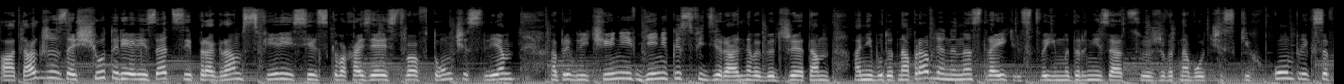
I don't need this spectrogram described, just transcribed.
а также за счет счет реализации программ в сфере сельского хозяйства, в том числе привлечении денег из федерального бюджета. Они будут направлены на строительство и модернизацию животноводческих комплексов,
